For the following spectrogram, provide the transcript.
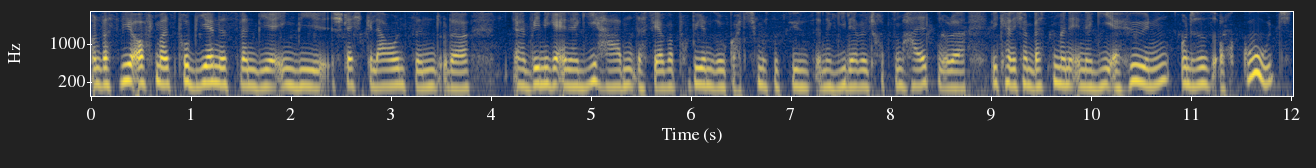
Und was wir oftmals probieren, ist, wenn wir irgendwie schlecht gelaunt sind oder äh, weniger Energie haben, dass wir aber probieren, so Gott, ich muss jetzt dieses Energielevel trotzdem halten oder wie kann ich am besten meine Energie erhöhen. Und es ist auch gut.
